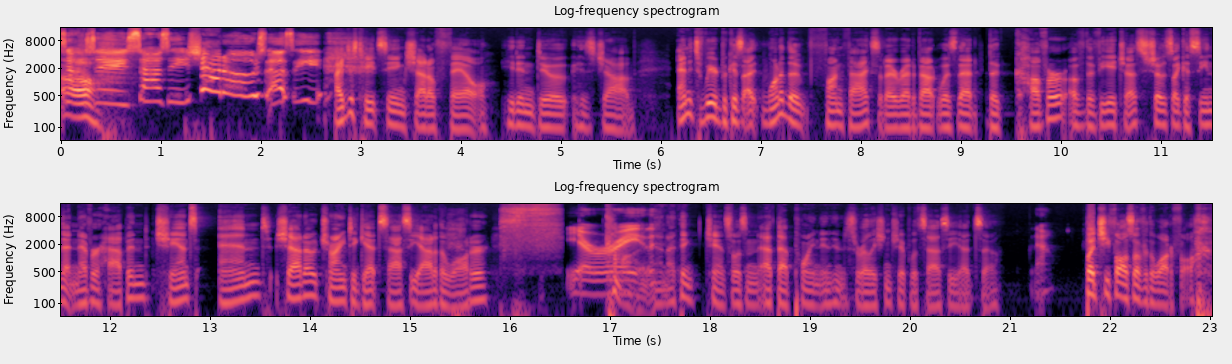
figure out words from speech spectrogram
Oh. Sassy, Sassy, Shadow, Sassy. I just hate seeing Shadow fail. He didn't do his job. And it's weird because I, one of the fun facts that I read about was that the cover of the VHS shows like a scene that never happened. Chance and Shadow trying to get Sassy out of the water. Yeah, Come right. on, man. I think Chance wasn't at that point in his relationship with Sassy yet, so. No. But she falls over the waterfall.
